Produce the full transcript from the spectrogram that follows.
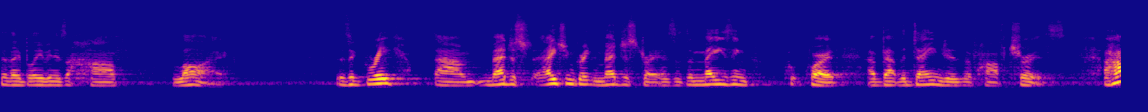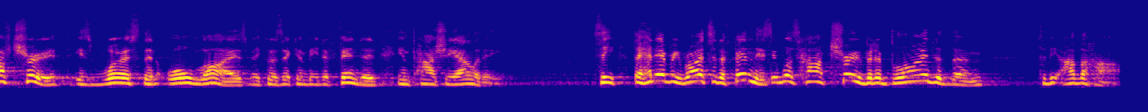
that they believe in is a half lie. There's a Greek um, magist- ancient Greek magistrate has this amazing qu- quote about the dangers of half truths. A half truth is worse than all lies because it can be defended in partiality. See, they had every right to defend this. It was half true, but it blinded them to the other half.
